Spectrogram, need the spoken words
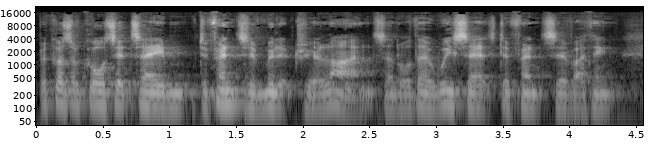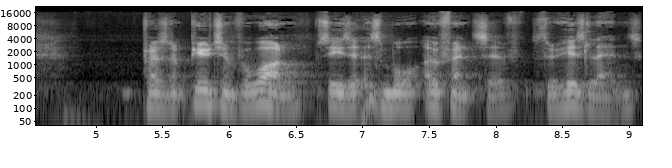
because, of course, it's a defensive military alliance. And although we say it's defensive, I think President Putin, for one, sees it as more offensive through his lens.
